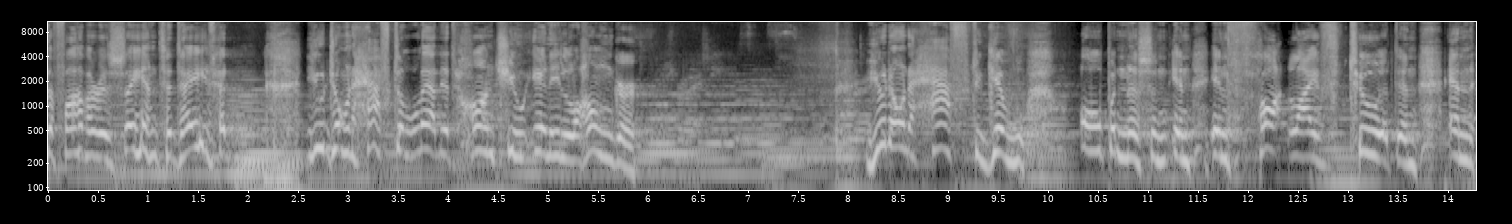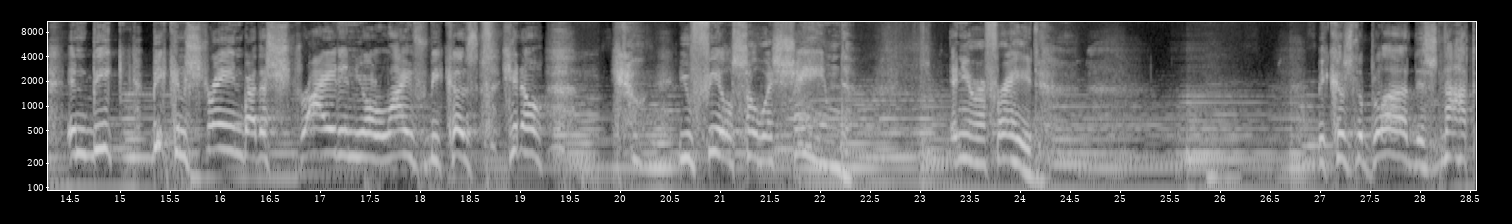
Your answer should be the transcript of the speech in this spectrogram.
the Father is saying today that you don't have to let it haunt you any longer. You don't have to give openness and in, in thought life to it and, and, and be, be constrained by the stride in your life because, you know, you know, you feel so ashamed and you're afraid because the blood is not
